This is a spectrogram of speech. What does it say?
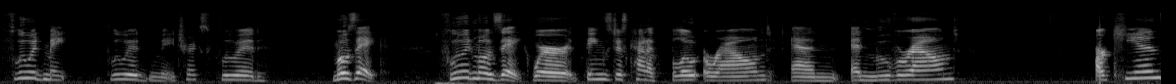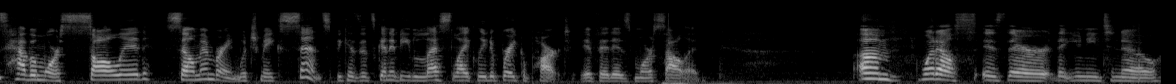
Fluid mate, fluid matrix, fluid mosaic. Fluid mosaic, where things just kind of float around and, and move around. Archaeans have a more solid cell membrane, which makes sense because it's going to be less likely to break apart if it is more solid. Um, what else is there that you need to know?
